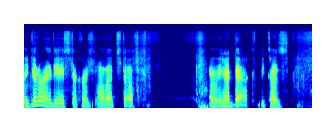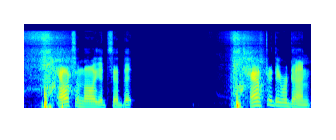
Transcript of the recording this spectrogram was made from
we get our ADA stickers and all that stuff. And we head back because Alex and Molly had said that after they were done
